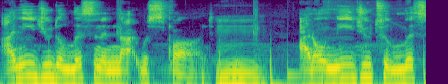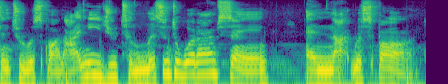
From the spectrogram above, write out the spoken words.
I need you to listen and not respond. Mm. I don't need you to listen to respond. I need you to listen to what I'm saying and not respond.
